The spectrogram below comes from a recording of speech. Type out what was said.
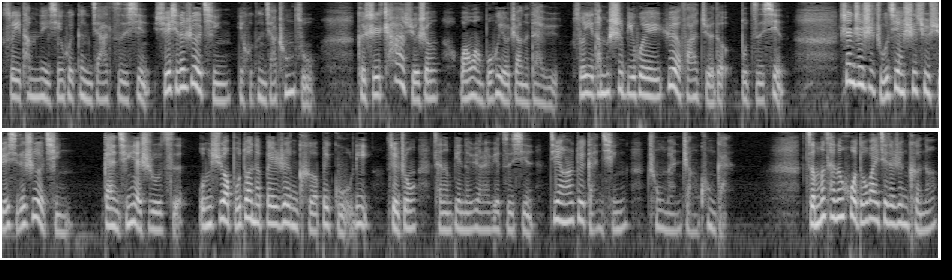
所以他们内心会更加自信，学习的热情也会更加充足。可是差学生往往不会有这样的待遇，所以他们势必会越发觉得不自信，甚至是逐渐失去学习的热情。感情也是如此，我们需要不断的被认可、被鼓励，最终才能变得越来越自信，进而对感情充满掌控感。怎么才能获得外界的认可呢？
